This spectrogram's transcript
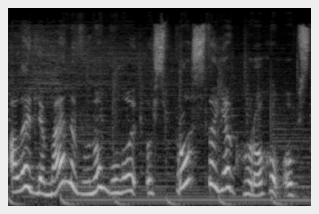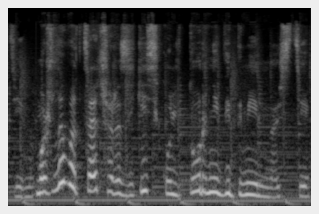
але для мене воно було ось просто як горохом об стіну. Можливо, це через якісь культурні відмінності,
